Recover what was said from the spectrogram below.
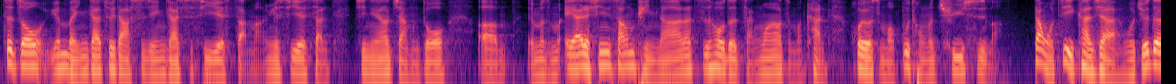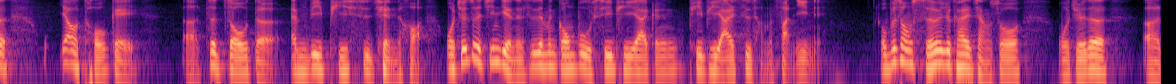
这周原本应该最大事件应该是 CES 展嘛，因为 CES 展今年要讲很多，呃，有没有什么 AI 的新商品啊？那之后的展望要怎么看？会有什么不同的趋势嘛？但我自己看下来，我觉得要投给呃这周的 MVP 事件的话，我觉得最经典的是这边公布 CPI 跟 PPI 市场的反应诶。我不是从十二月就开始讲说，我觉得呃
